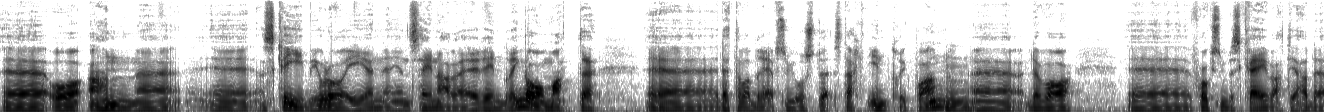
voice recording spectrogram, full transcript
Eh, og han skriver jo da i en, i en senere erindring da, om at dette var brev som gjorde sterkt inntrykk på han. Mm. det var folk som beskrev at de hadde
